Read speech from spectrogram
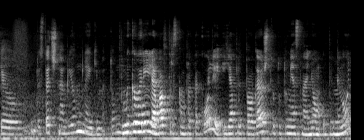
э, достаточно объемные гематомы. Мы говорили об авторском протоколе, и я предполагаю, что тут уместно о нем упомянуть.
